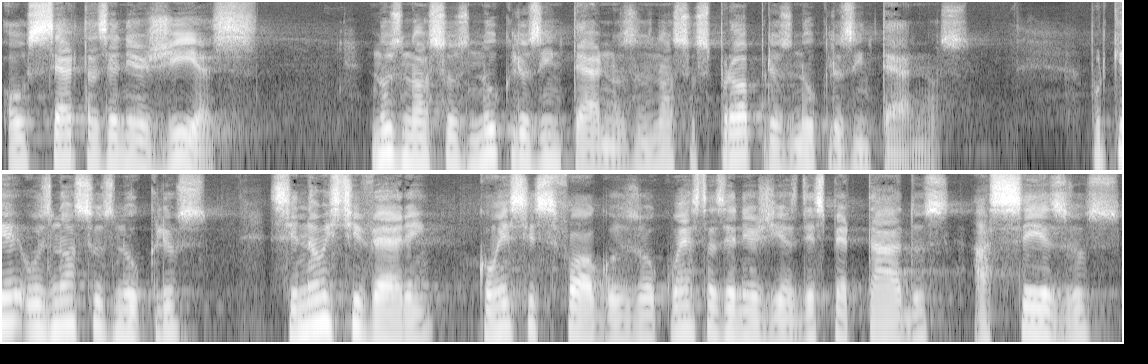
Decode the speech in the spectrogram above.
ou certas energias nos nossos núcleos internos, nos nossos próprios núcleos internos. Porque os nossos núcleos, se não estiverem com esses fogos ou com estas energias despertados, acesos,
